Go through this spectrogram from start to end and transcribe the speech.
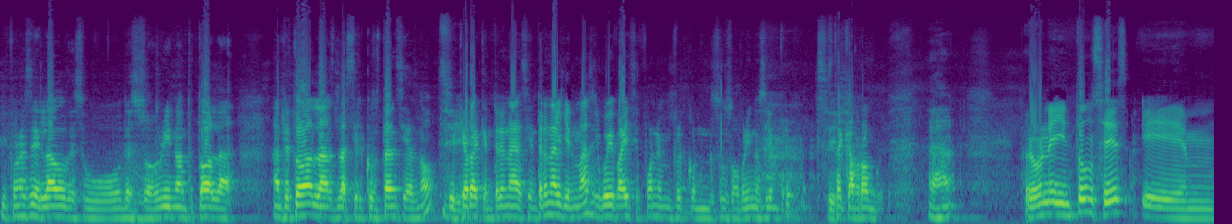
Y ponerse del lado de su, de su sobrino ante, toda la, ante todas las, las circunstancias, ¿no? Sí. De que ahora que entrena, si entrena alguien más, el güey va y se pone con su sobrino siempre. Sí. Está cabrón, güey. Ajá. Pero bueno, y entonces eh,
